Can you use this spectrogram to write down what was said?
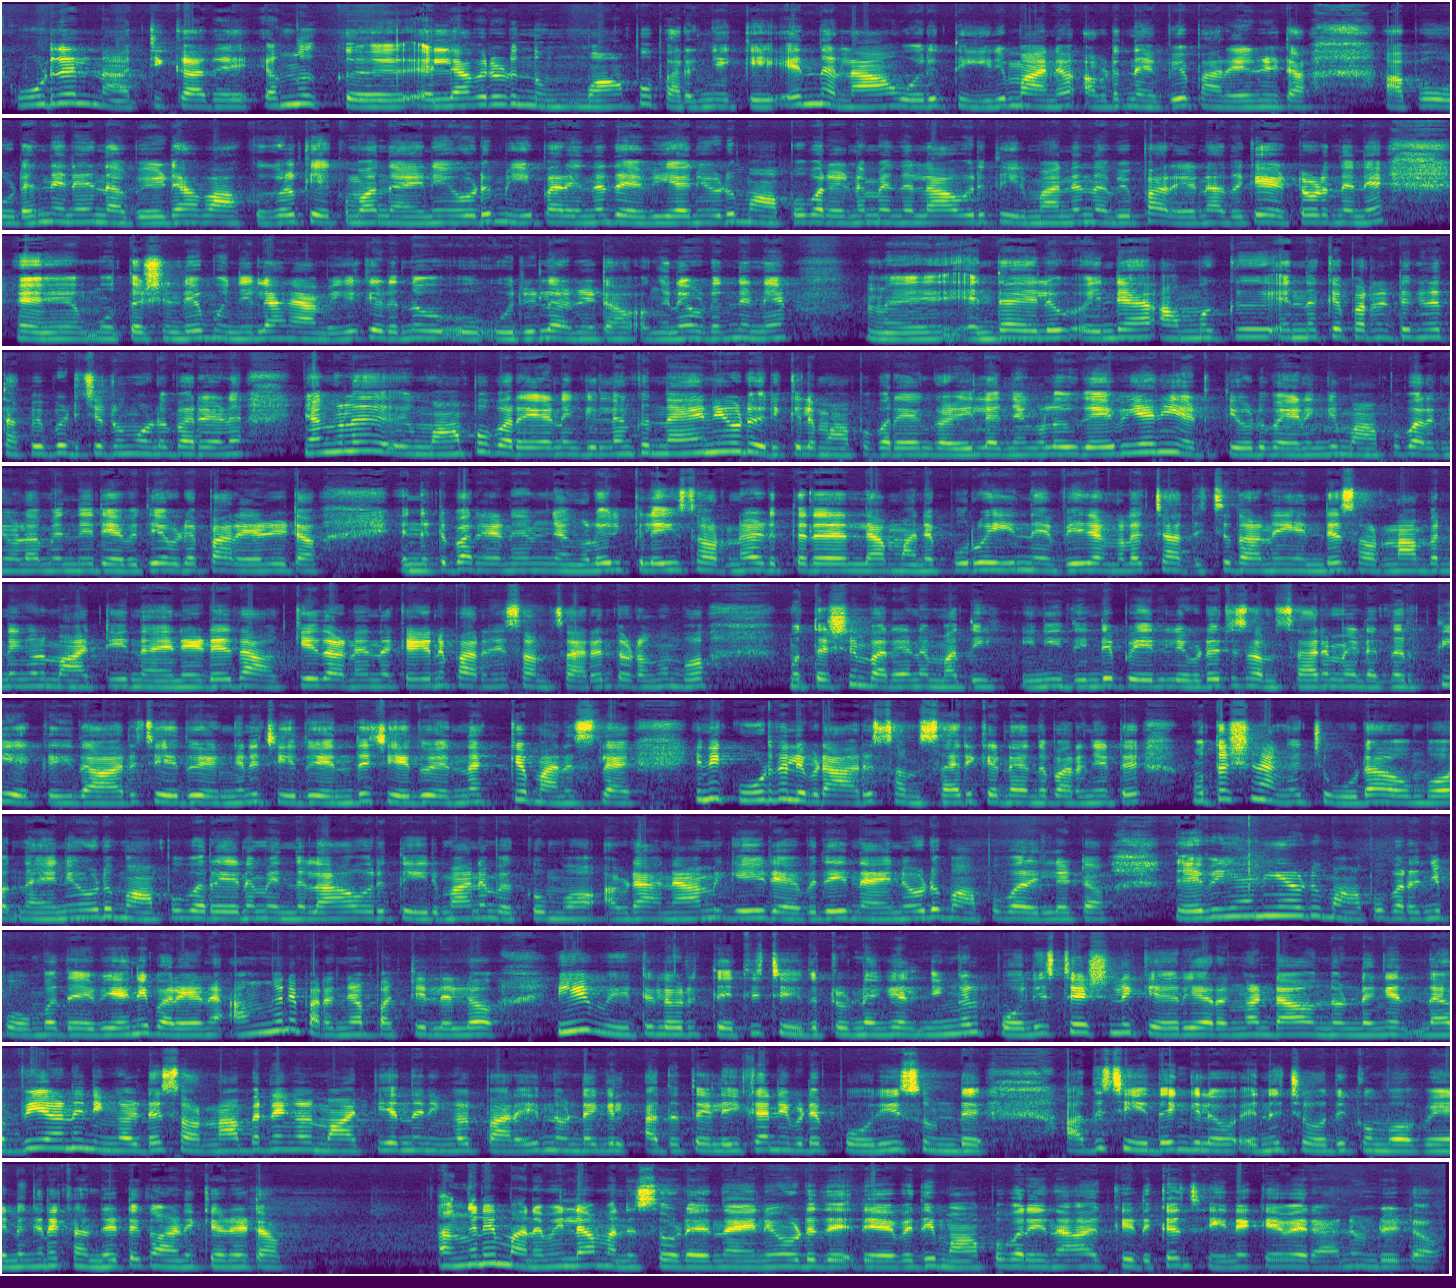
കൂടുതൽ നാറ്റിക്കാതെ അങ്ങ് എല്ലാവരോടും മാപ്പ് പറഞ്ഞേക്കെ എന്നുള്ള ആ ഒരു തീരുമാനം അവിടെ നവ്യ പറയാനേട്ടാ അപ്പോൾ ഉടൻ തന്നെ നവ്യയുടെ ആ വാക്കുകൾ കേൾക്കുമ്പോൾ നയനയോടും ഈ പറയുന്ന ദേവിയാനിയോടും മാപ്പ് പറയണം എന്നുള്ള ആ ഒരു തീരുമാനം നവ്യ പറയണം അത് കേട്ട ഉടൻ തന്നെ മുത്തശ്ശന്റെ മുന്നിൽ അനാമിക കിടന്ന് ഉരുളാണ് കേട്ടോ. അങ്ങനെ ഉടൻ തന്നെ എന്തായാലും എന്റെ അമ്മയ്ക്ക് എന്നൊക്കെ പറഞ്ഞിട്ട് ഇങ്ങനെ തപ്പി പിടിച്ചിട്ടും കൊണ്ട് പറയാണ്. ഞങ്ങൾ മാപ്പ് പറയുകയാണെങ്കിൽ ഞങ്ങൾക്ക് നയനയോട് ഒരിക്കലും മാപ്പ് പറയാൻ കഴിയില്ല. ഞങ്ങൾ ദേവിയാനി എടുത്തിയോട് വേണമെങ്കിൽ മാപ്പ് പറഞ്ഞോളാം എന്ന് രവതി അവിടെ പറയണം കേട്ടോ. എന്നിട്ട് പറയണേ ഞങ്ങൾ ഒരിക്കലും ഈ സ്വർണം എടുത്തതല്ല. മനഃപൂർവം ഈ നെവ്യ ഞങ്ങളെ ചതിച്ചതാണ്. എന്റെ സ്വർണാഭരണങ്ങൾ മാറ്റി നയനയുടേതാക്കിയതാണ് എന്നൊക്കെ ഇങ്ങനെ പറഞ്ഞ് സംസാരം തുടങ്ങുമ്പോൾ മുത്തശ്ശൻ പറയണം മതി ഇനി ഇതിന്റെ പേരിൽ ഇവിടെ ഒരു സംസാരം വേണ്ട. നിർത്തി നിർത്തിയേക്ക്. ഇത് ആര് ചെയ്തു? എങ്ങനെ ചെയ്തു? എന്ത് ചെയ്തു? എന്നൊക്കെ മനസ്സിലായി. ഇനി കൂടുതൽ ഇവിടെ ആരും സംസാരിക്കേണ്ട എന്ന് പറഞ്ഞിട്ട് മുത്തശ്ശൻ അങ്ങ് ചൂടാവുമ്പോൾ നയനയോട് മാപ്പ് പറയണം എന്നുള്ള ആ ഒരു തീരുമാനം വെക്കുമ്പോൾ അവിടെ അനാമികയും രേവതയും നയനോട് മാപ്പ് പറയില്ല കേട്ടോ. ദേവയാനിയോട് മാപ്പ് പറഞ്ഞ് പോകുമ്പോൾ ദേവയാനി പറയണം അങ്ങനെ പറഞ്ഞാൽ പറ്റില്ലല്ലോ. ഈ വീട്ടിലൊരു തെറ്റ് ചെയ്തിട്ടുണ്ടെങ്കിൽ നിങ്ങൾ പോലീസ് സ്റ്റേഷനിൽ കയറി ഇറങ്ങണ്ട എന്നുണ്ടെങ്കിൽ നവ്യാണ് നിങ്ങളുടെ സ്വർണാഭരണങ്ങൾ മാറ്റിയെന്ന് നിങ്ങൾ പറയുന്നുണ്ടെങ്കിൽ അത് തെളിയിക്കാൻ ഇവിടെ പോലീസുണ്ട്. അത് ചെയ്തെങ്കിലോ? എന്ന് ചോദിക്കുമ്പോൾ വേണമെങ്കിൽ കണ്ടിട്ട് കാണിക്കണം കേട്ടോ അങ്ങനെ മനമില്ലാ മനസ്സോടെ നയനയോട് രേവതി മാപ്പ് പറയുന്ന ആ കിടുക്കൻ സീനൊക്കെ വരാനുണ്ട് കേട്ടോ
